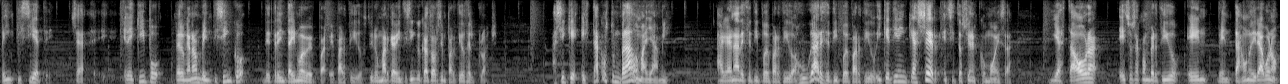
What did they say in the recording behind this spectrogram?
27. O sea, el equipo, pero ganaron 25 de 39 eh, partidos. Tuvieron marca de 25 y 14 en partidos del clutch. Así que está acostumbrado Miami a ganar este tipo de partido, a jugar este tipo de partido. ¿Y qué tienen que hacer en situaciones como esa? Y hasta ahora eso se ha convertido en ventaja. Uno dirá, bueno,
